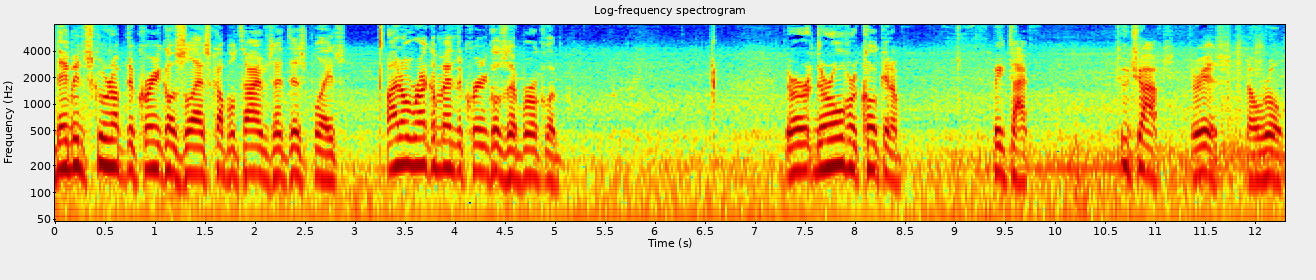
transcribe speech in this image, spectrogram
They've been screwing up the crinkles the last couple times at this place. I don't recommend the crinkles at Brooklyn. They're they're overcooking them, big time. Two chomps. There is no rules.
